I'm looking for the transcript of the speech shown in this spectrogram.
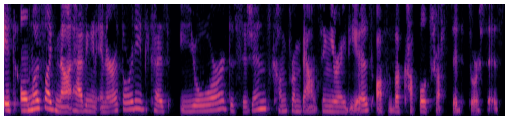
it's almost like not having an inner authority because your decisions come from bouncing your ideas off of a couple trusted sources.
